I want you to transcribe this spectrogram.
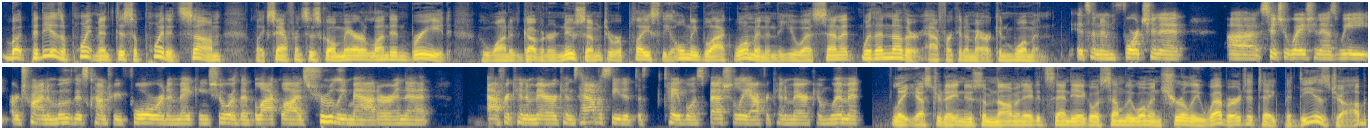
But Padilla's appointment disappointed some, like San Francisco Mayor London Breed, who wanted Governor Newsom to replace the only black woman in the U.S. Senate with another African American woman. It's an unfortunate uh, situation as we are trying to move this country forward and making sure that Black lives truly matter and that African Americans have a seat at the table, especially African American women. Late yesterday, Newsom nominated San Diego Assemblywoman Shirley Weber to take Padilla's job.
